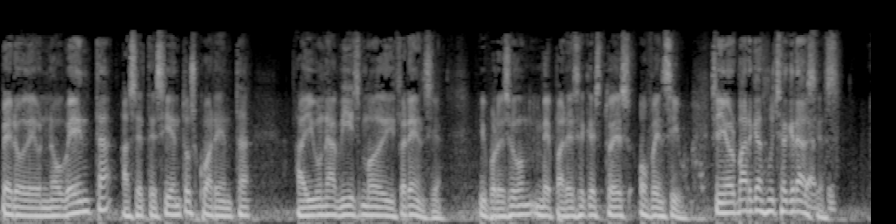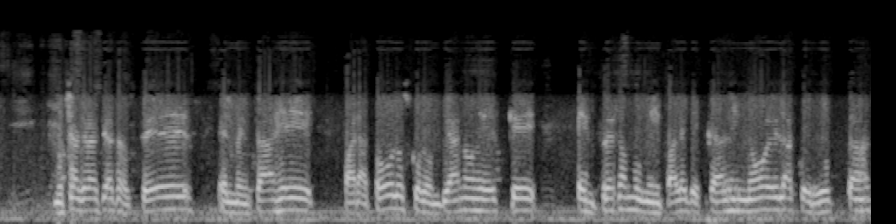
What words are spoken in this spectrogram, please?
Pero de 90 a 740 hay un abismo de diferencia. Y por eso me parece que esto es ofensivo. Señor Vargas, muchas gracias. Muchas gracias a ustedes. El mensaje para todos los colombianos es que empresas municipales de Cali no es la corrupta,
